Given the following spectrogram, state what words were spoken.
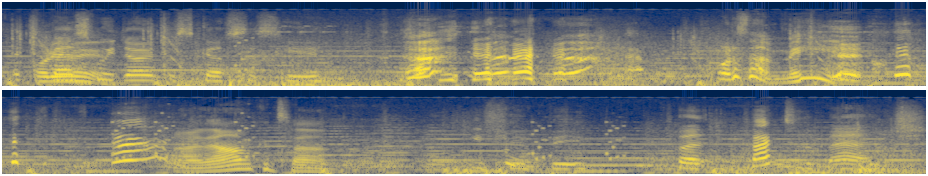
it's what do best mean? we don't discuss this here. What does that mean? Alright, now I'm concerned. You should be. But back to the match.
